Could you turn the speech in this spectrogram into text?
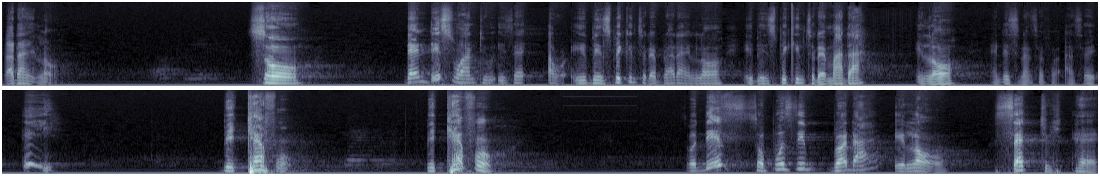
Brother-in-law. So then this one too, he said, oh, he's been speaking to the brother-in-law, he's been speaking to the mother-in-law, and this and that so forth. I said, hey, be careful. Be careful. So this supposed brother-in-law said to her,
